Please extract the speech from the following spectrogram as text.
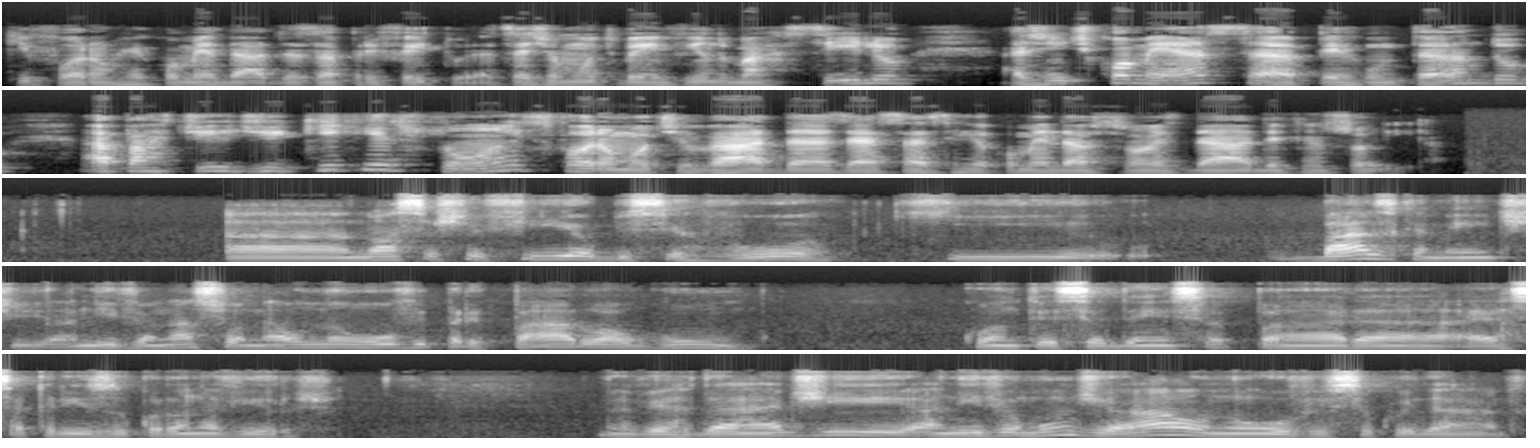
que foram recomendadas à Prefeitura. Seja muito bem-vindo, Marcílio. A gente começa perguntando a partir de que questões foram motivadas essas recomendações da Defensoria. A nossa chefia observou que, basicamente, a nível nacional, não houve preparo algum com antecedência para essa crise do coronavírus. Na verdade, a nível mundial não houve esse cuidado.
